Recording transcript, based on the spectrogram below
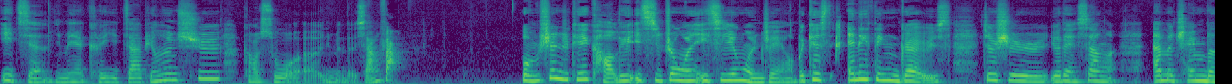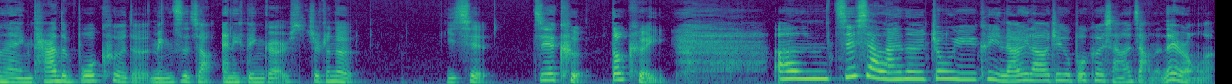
意见，你们也可以在评论区告诉我你们的想法。我们甚至可以考虑一期中文，一期英文这样，because anything goes，就是有点像 Emma Chamberlain，她的播客的名字叫 Anything Goes，就真的，一切皆可都可以。嗯，接下来呢，终于可以聊一聊这个播客想要讲的内容了。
